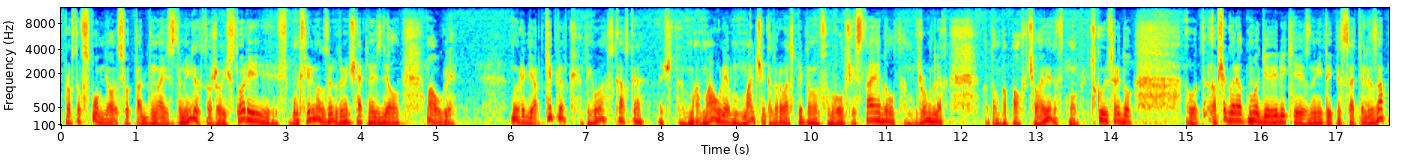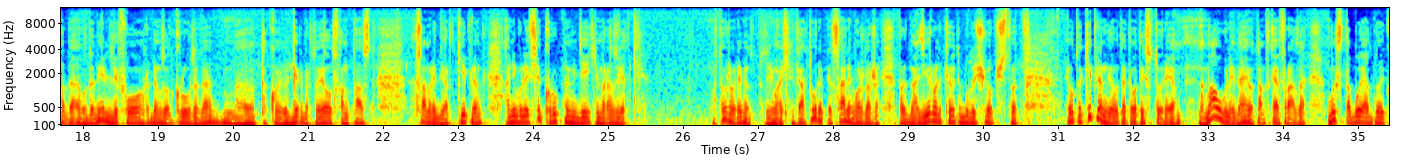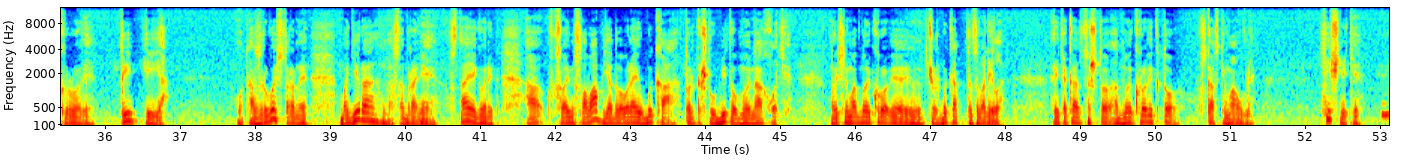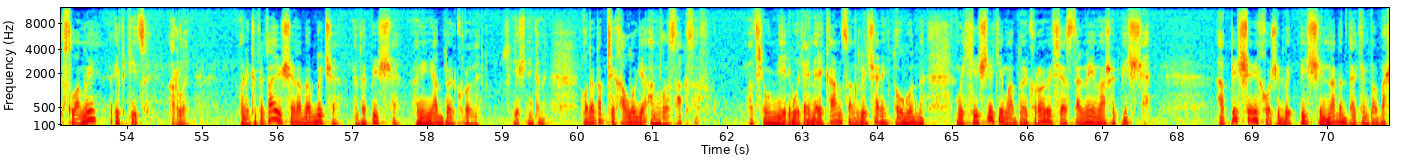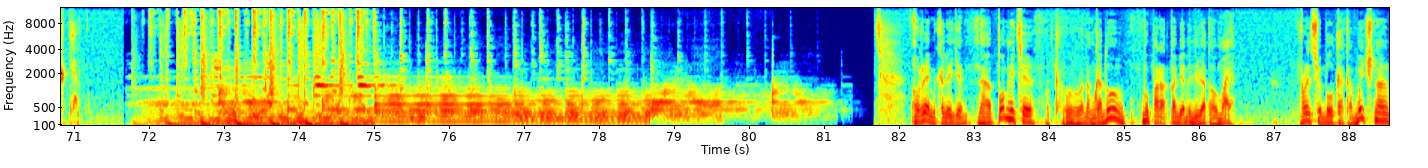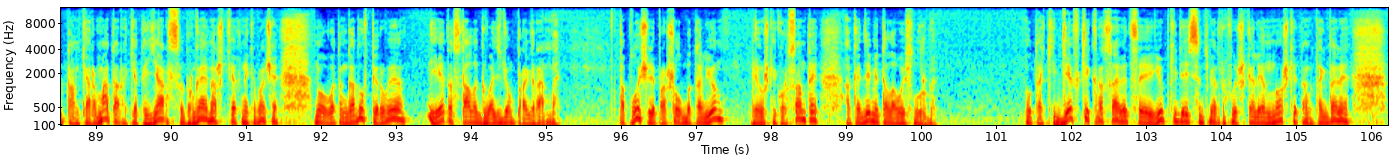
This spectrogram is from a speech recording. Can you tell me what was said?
Просто вспомнилась вот одна из знаменитых тоже историй, мультфильма замечательно сделан, «Маугли». Ну, Редиард Киплинг, это его сказка, значит, Маугли, мальчик, который воспитан в волчьей стае был, там, в джунглях, потом попал в человека, ну, в людскую среду. Вот. Вообще говоря, вот многие великие знаменитые писатели Запада, вот Даниэль Дефо, Робинзон Крузо, да, вот такой Герберт Уэллс, фантаст, сам Редиард Киплинг, они были все крупными деятелями разведки. Но в то же время занимались литературой, писали, может, даже прогнозировали какое-то будущее общество. И вот у Киплинга вот эта вот история на Маугли, да, и вот там такая фраза «Мы с тобой одной крови, ты и я». Вот. А с другой стороны, Багира на собрании стаи говорит, а к своим словам я добавляю быка, только что убитого мной на охоте. Но если мы одной крови, что ж быка-то завалило? Ведь оказывается, что одной крови кто в сказке Маугли? Хищники, слоны и птицы, орлы. Млекопитающие – это добыча, это пища. Они не одной крови с хищниками. Вот это психология англосаксов во всем мире, будь американцы, англичане, кто угодно. Мы хищники, мы одной крови, все остальные – наша пища. А пища не хочет быть пищей, надо дать им по башке. Уважаемые коллеги, а, помните, вот в этом году, ну, парад Победы 9 мая. Вроде все было как обычно, танки «Армата», ракеты «Ярс», другая наша техника и прочее. Но в этом году впервые, и это стало гвоздем программы. По площади прошел батальон, девушки-курсанты Академии тыловой службы – ну, такие девки красавицы, юбки 10 сантиметров выше колен, ножки там и так далее.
